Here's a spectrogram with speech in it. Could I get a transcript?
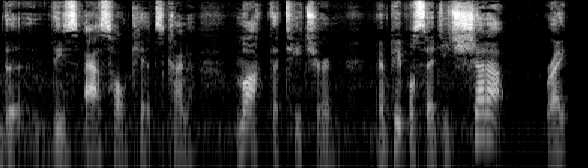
the these asshole kids kind of mocked the teacher and, and people said you shut up right?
